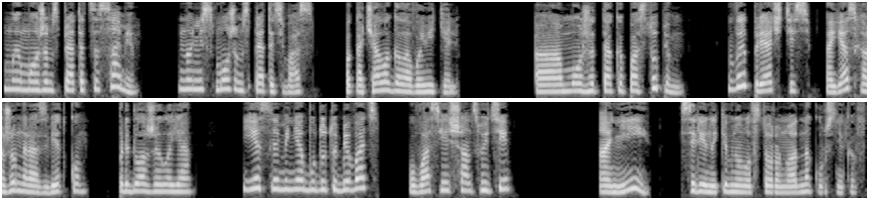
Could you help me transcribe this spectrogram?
Мы можем спрятаться сами, но не сможем спрятать вас, покачала головой Микель. А может, так и поступим? Вы прячьтесь, а я схожу на разведку, предложила я. Если меня будут убивать, у вас есть шанс уйти. Они, Сирина кивнула в сторону однокурсников,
